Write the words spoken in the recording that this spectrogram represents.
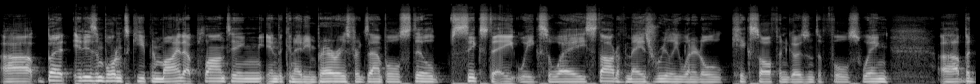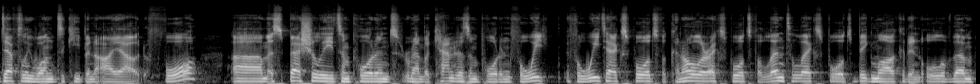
Uh, but it is important to keep in mind that planting in the Canadian prairies, for example, still six to eight weeks away. Start of May is really when it all kicks off and goes into full swing. Uh, but definitely one to keep an eye out for. Um, especially, it's important. Remember, Canada's important for wheat for wheat exports, for canola exports, for lentil exports. Big market in all of them.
